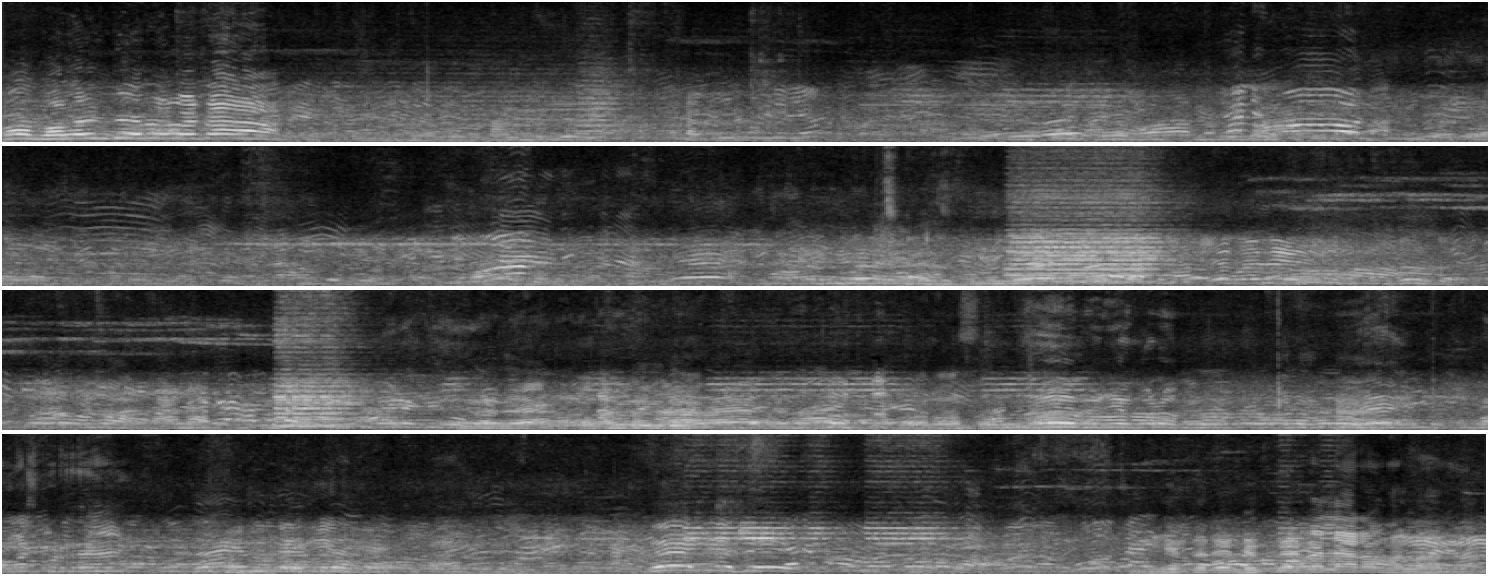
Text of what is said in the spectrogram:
ও ভলেন্টিয়ার বেটা। ভিতরে ঢুকতে পেলে আরও ভালো হতো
